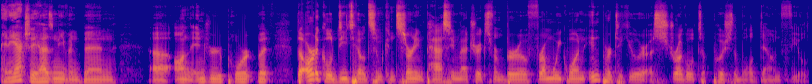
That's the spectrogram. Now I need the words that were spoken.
and he actually hasn't even been uh, on the injury report, but the article detailed some concerning passing metrics from Burrow from week one, in particular, a struggle to push the ball downfield.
